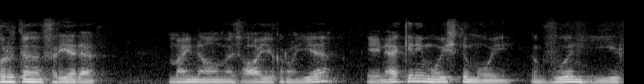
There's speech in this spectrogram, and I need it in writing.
Groete en vrede. My naam is Haie Kronje en ek in die mooiste mooi woon hier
